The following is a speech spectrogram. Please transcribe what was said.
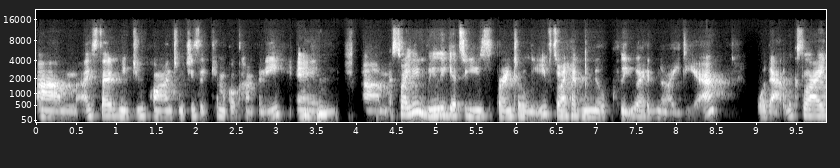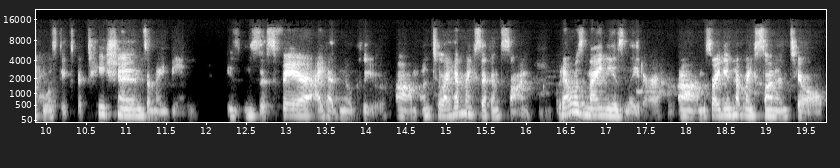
Um, I started with DuPont, which is a chemical company. And mm-hmm. um, so I didn't really get to use parental leave. So I had no clue. I had no idea what that looks like. What's the expectations? Am I being, is, is this fair? I had no clue um, until I had my second son. But that was nine years later. Um, so I didn't have my son until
